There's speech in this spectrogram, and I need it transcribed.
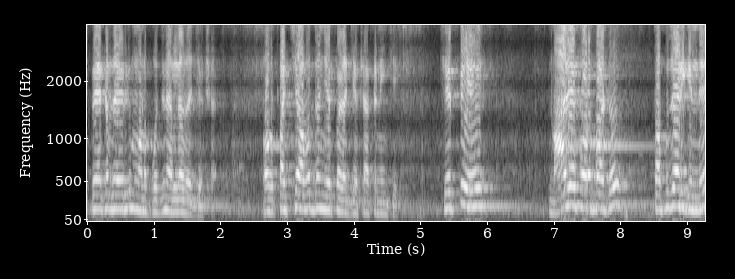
స్పీకర్ దగ్గరికి మన పొద్దున వెళ్ళలేదు అధ్యక్ష. ఒక పచ్చి అబద్ధం చెప్పాడు అధ్యక్ష అక్కడి నుంచి. చెప్పి నాదే పొరపాటు తప్పు జరిగింది.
